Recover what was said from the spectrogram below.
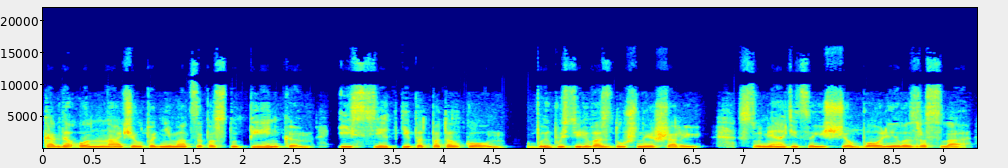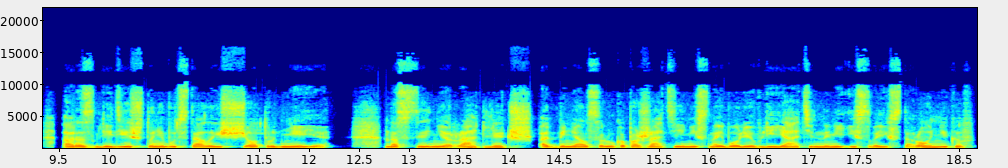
Когда он начал подниматься по ступенькам, из сетки под потолком выпустили воздушные шары. Сумятица еще более возросла, а разглядеть что-нибудь стало еще труднее. На сцене Ратлидж обменялся рукопожатиями с наиболее влиятельными из своих сторонников,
